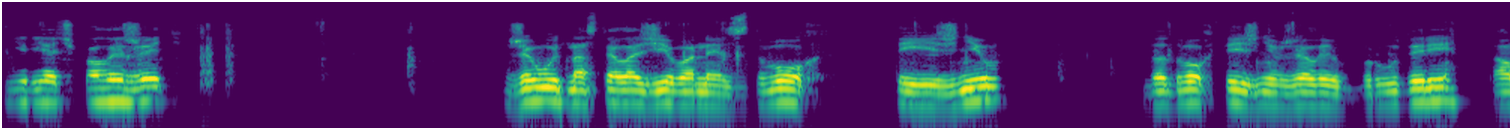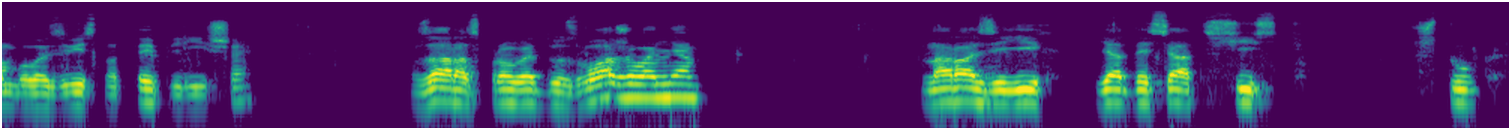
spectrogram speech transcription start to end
Пір'ячко лежить. Живуть на стелажі вони з двох тижнів. До двох тижнів жили в брудері. Там було, звісно, тепліше. Зараз проведу зважування. Наразі їх 56 штук.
